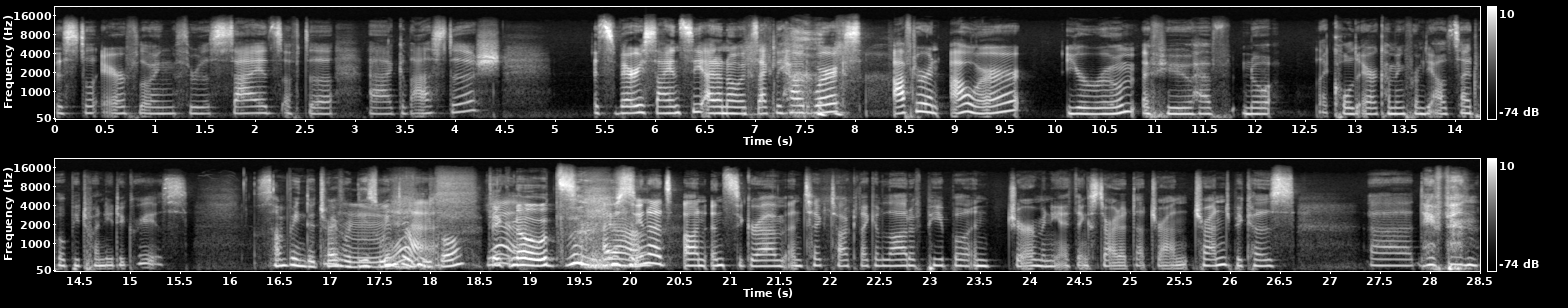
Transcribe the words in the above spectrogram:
is still air flowing through the sides of the uh, glass dish. It's very sciencey. I don't know exactly how it works. After an hour, your room, if you have no like cold air coming from the outside, will be 20 degrees. Something to try for this Mm. winter, Yeah. people. Take Yeah. notes. I've Yeah. seen it on Instagram and TikTok. Like a lot of people in Germany, I think, started that trend, trend because uh, they've been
